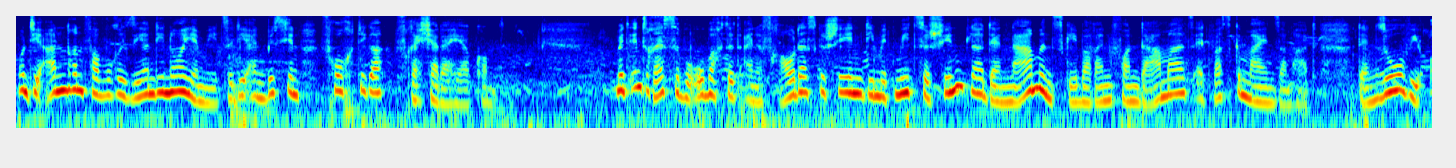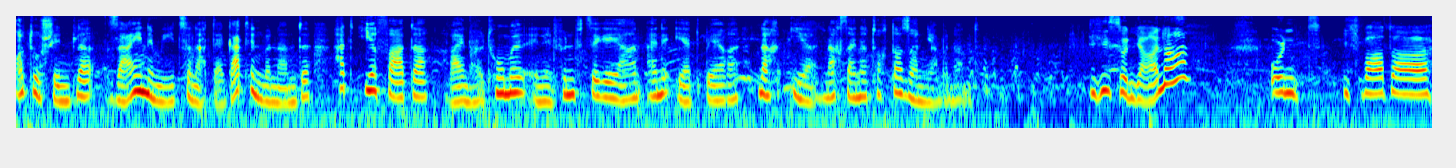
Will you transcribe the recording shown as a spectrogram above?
und die anderen favorisieren die neue Mieze, die ein bisschen fruchtiger, frecher daherkommt. Mit Interesse beobachtet eine Frau das Geschehen, die mit Mieze Schindler, der Namensgeberin von damals, etwas gemeinsam hat. Denn so wie Otto Schindler seine Mieze nach der Gattin benannte, hat ihr Vater Reinhold Hummel in den 50er Jahren eine Erdbeere nach ihr, nach seiner Tochter Sonja benannt. Die hieß Sonjana und ich war da,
